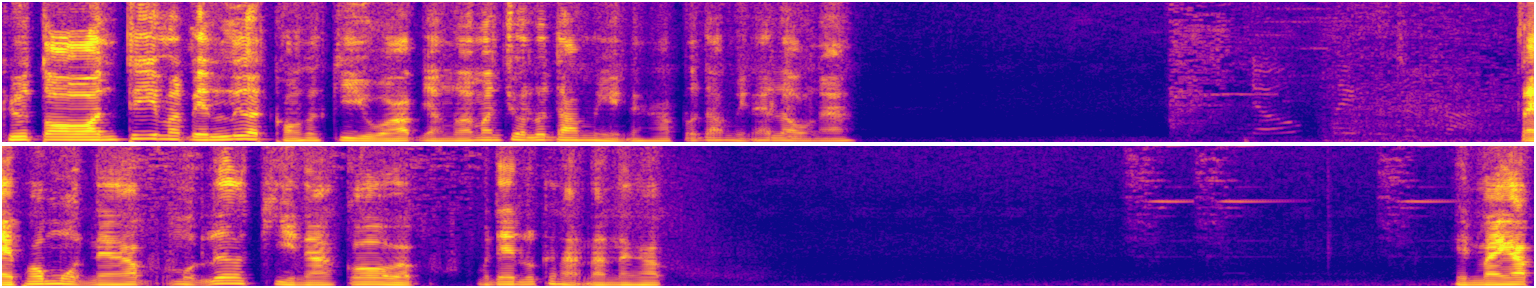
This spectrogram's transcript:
คือตอนที่มันเป็นเลือดของสกิลครับ อย่างน้อยมันช่วยลดดาเมจนะครับ ลดดาเมจให้เรานะ แต่พอหมดนะครับ หมดเลือดสกิลนะ ก็แบบไม่ได้ลดขนาดนั้นนะครับ เห็นไหมครับ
